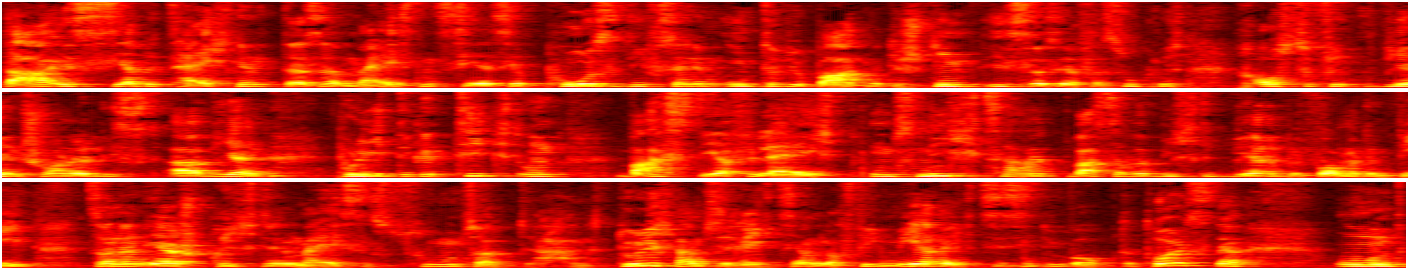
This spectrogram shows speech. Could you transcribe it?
da ist sehr bezeichnend, dass er meistens sehr, sehr positiv seinem Interviewpartner gestimmt ist. Also er versucht nicht herauszufinden, wie ein Journalist, äh, wie ein Politiker tickt und was der vielleicht uns nicht sagt, was aber wichtig wäre, bevor man den wählt, sondern er spricht ihnen meistens zu und sagt, ja, natürlich haben sie recht, sie haben noch viel mehr recht, sie sind überhaupt der Tollste. Und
